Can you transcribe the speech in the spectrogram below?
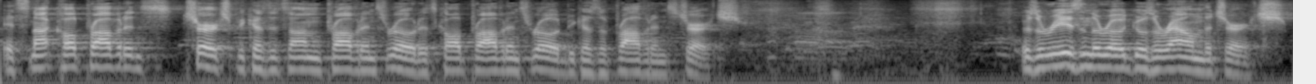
It's not called Providence Church because it's on Providence Road. It's called Providence Road because of Providence Church. There's a reason the road goes around the church.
